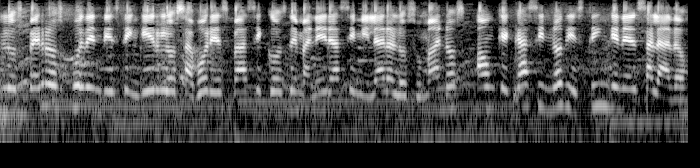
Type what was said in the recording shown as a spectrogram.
Los perros pueden distinguir los sabores básicos de manera similar a los humanos, aunque casi no distinguen el salado.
